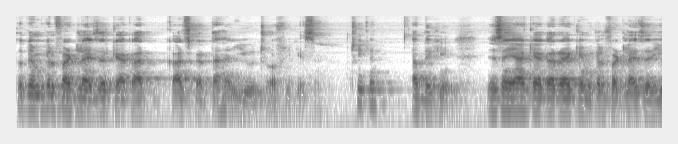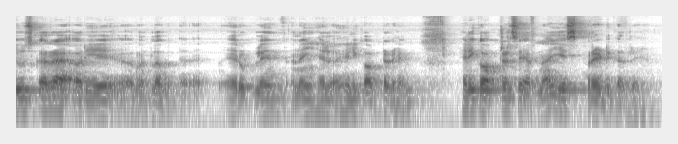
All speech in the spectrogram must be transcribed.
तो केमिकल फर्टिलाइज़र क्या काज करता है? यूट्रोफिकेशन, ठीक है? अब देखिए, जैसे यहाँ क्या कर रहा है केमिकल फर्टिलाइज़र यूज़ कर रहा है, और ये मतलब एरोप्लेन नहीं हेलीकॉप्टर है हेलीकॉप्टर से अपना ये स्प्रेड कर रहे हैं।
